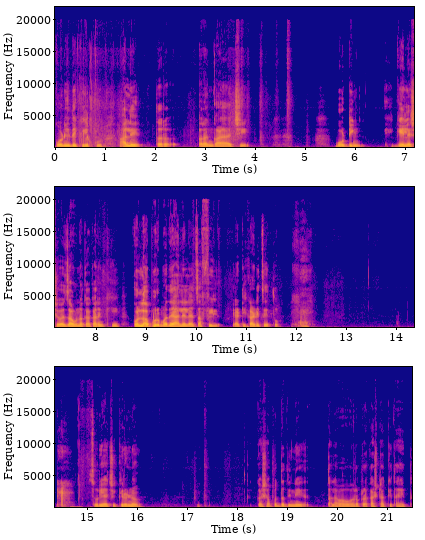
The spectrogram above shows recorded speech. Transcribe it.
कोणी देखील आले तर रंकाळ्याची बोटिंग केल्याशिवाय जाऊ नका कारण की कोल्हापूरमध्ये आलेल्याचा फील या ठिकाणीच येतो. सूर्याची किरणं कशा पद्धतीने तलावावर प्रकाश टाकीत आहेत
